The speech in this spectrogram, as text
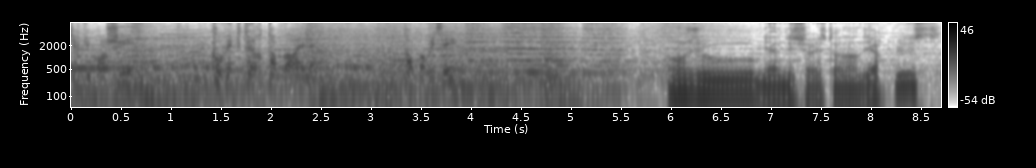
Circuit branché, convecteur temporel temporisé. Bonjour, bienvenue sur Histoire d'en dire plus.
